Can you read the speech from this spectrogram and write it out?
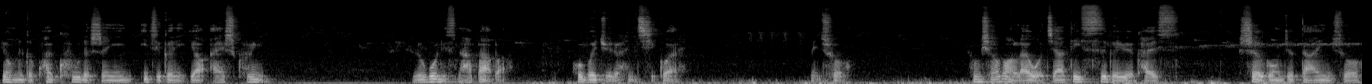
用那个快哭的声音一直跟你要 ice cream。如果你是他爸爸，会不会觉得很奇怪？没错，从小宝来我家第四个月开始，社工就答应说。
